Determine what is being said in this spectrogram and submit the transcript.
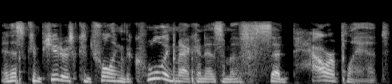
and this computer is controlling the cooling mechanism of said power plant.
